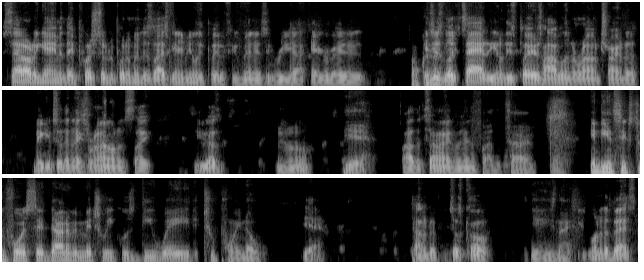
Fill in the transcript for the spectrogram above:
sat out a game, and they pushed him to put him in his last game. He only played a few minutes. He re-aggravated it. Okay. It just looks sad, you know, these players hobbling around trying to make it to the next round. It's like you guys, you know, yeah. by the time, man. By the time. Indian six two four said Donovan Mitchell equals D Wade 2.0. Yeah. Donovan Mitchell's cold. Yeah, he's nice. He's one of the best.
